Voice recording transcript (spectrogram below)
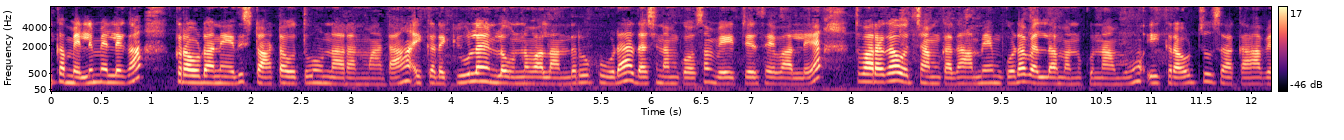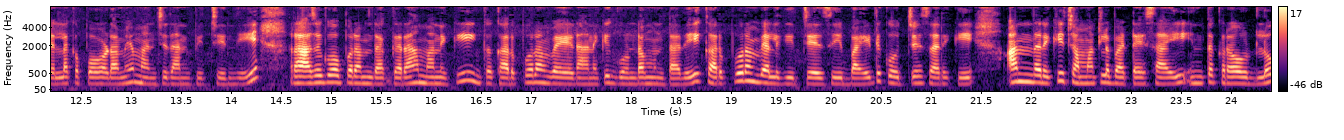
ఇంకా మెల్లిమెల్లిగా క్రౌడ్ అనేది స్టార్ట్ అవుతూ ఉన్నారనమాట ఇక్కడ క్యూ లైన్లో ఉన్న వాళ్ళందరూ కూడా దర్శనం కోసం వెయిట్ చేసే వాళ్ళే. త్వరగా వచ్చాం కదా మేము కూడా వెళ్దాం అనుకున్నాము. ఈ క్రౌడ్ చూసాక వెళ్ళకపోవడమే మంచిదనిపించింది. రాజగోపురం దగ్గర మనకి ఇంకా కర్పూరం వేయడానికి గుండం ఉంటుంది. కర్పూరం వెలిగిచ్చేసి బయటకు వచ్చేసరికి అందరికీ చెమట్లు పట్టేశాయి. ఇంత క్రౌడ్లో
